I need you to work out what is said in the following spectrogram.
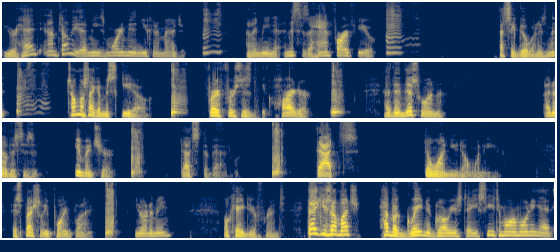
your head. And I'm telling you, that means more to me than you can imagine. Mm-hmm. And I mean that. And this is a hand fart for you. Mm-hmm. That's a good one, isn't it? It's almost like a mosquito. First versus the harder. And then this one, I know this is immature. That's the bad one. That's the one you don't want to hear, especially point blank. You know what I mean? Okay, dear friends. Thank you so much. Have a great and a glorious day. See you tomorrow morning at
